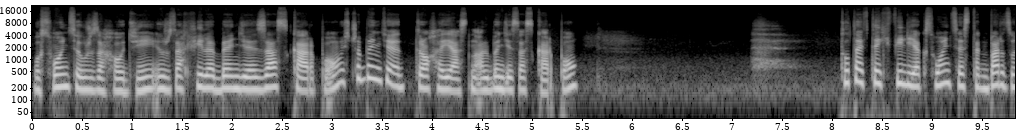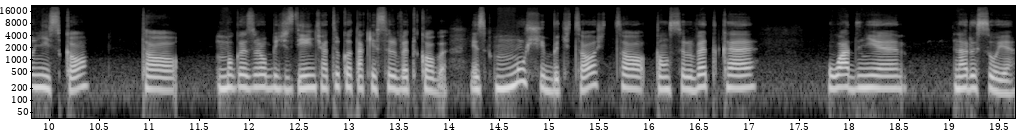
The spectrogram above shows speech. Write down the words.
bo słońce już zachodzi, już za chwilę będzie za skarpą. Jeszcze będzie trochę jasno, ale będzie za skarpą. Tutaj w tej chwili, jak słońce jest tak bardzo nisko, to mogę zrobić zdjęcia tylko takie sylwetkowe. Więc musi być coś, co tą sylwetkę ładnie narysuje.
